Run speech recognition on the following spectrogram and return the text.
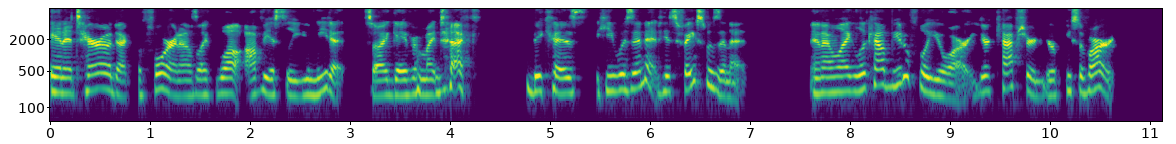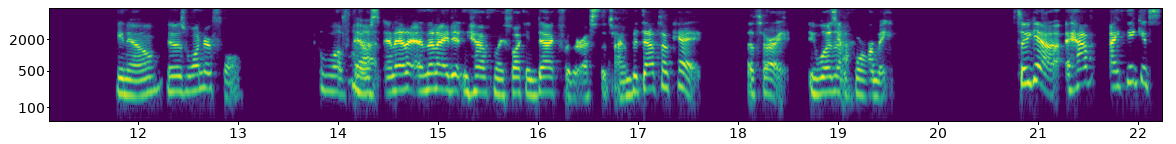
in a tarot deck before. And I was like, Well, obviously you need it. So I gave him my deck because he was in it. His face was in it. And I'm like, look how beautiful you are. You're captured. You're a piece of art. You know, it was wonderful. Love that. Was, and then, and then I didn't have my fucking deck for the rest of the time, but that's okay. That's all right. It wasn't yeah. for me. So yeah, I have, I think it's,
